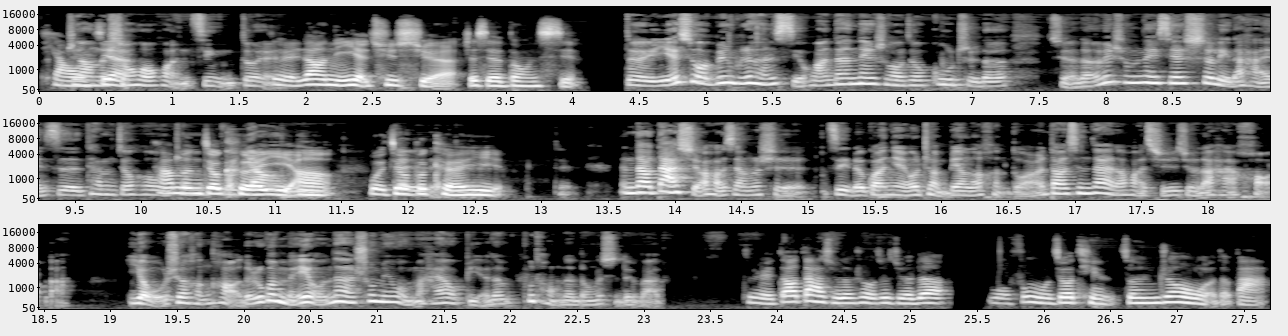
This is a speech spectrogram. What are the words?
这样的生活环境，对对，让你也去学这些东西。对，也许我并不是很喜欢，但那时候就固执的觉得，为什么那些市里的孩子他们就和我他们就可以啊，我就不可以。对，但到大学好像是自己的观念又转变了很多，而到现在的话，其实觉得还好了。有是很好的，如果没有，那说明我们还有别的不同的东西，对吧？对，到大学的时候就觉得我父母就挺尊重我的吧，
